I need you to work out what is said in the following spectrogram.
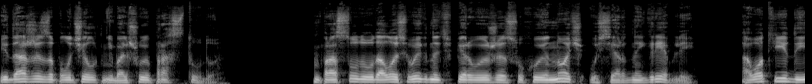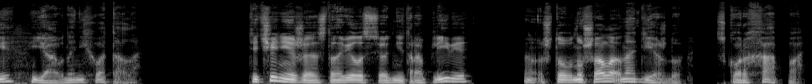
и даже заполучил небольшую простуду. Простуду удалось выгнать в первую же сухую ночь усердной греблей, а вот еды явно не хватало. Течение же становилось все неторопливее, что внушало надежду. Скоро хаппа.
